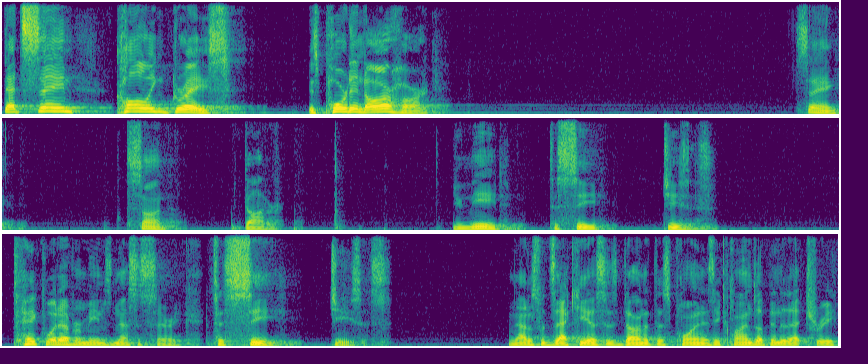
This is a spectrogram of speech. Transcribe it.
that same calling grace is poured into our heart, saying, Son, daughter, you need to see Jesus. Take whatever means necessary to see Jesus. And that is what Zacchaeus has done at this point as he climbs up into that tree.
